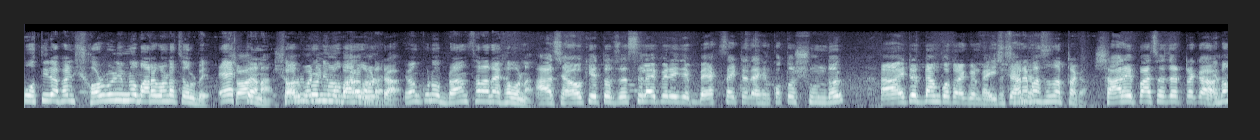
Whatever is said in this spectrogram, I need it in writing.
প্রতিটা ফ্যান সর্বনিম্ন বারো ঘণ্টা চলবে। একটা না সর্বনিম্ন বারো ঘণ্টা। এবং কোনো ব্র্যান্ড ছাড়া দেখাবো না। আচ্ছা ওকে তো জেসি লাইফের এই যে ব্যাক সাইডটা দেখেন কত সুন্দর। এটার দাম কত রাখবেন ভাই? সাড়ে পাঁচ হাজার টাকা। সাড়ে পাঁচ হাজার টাকা। এবং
